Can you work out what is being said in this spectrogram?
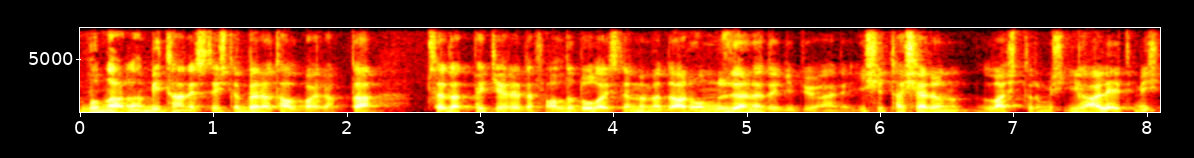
Bunlardan bir tanesi de işte Berat Albayrak'ta Sedat Peker hedef aldı. Dolayısıyla Mehmet Ağar onun üzerine de gidiyor. Yani işi taşeronlaştırmış, ihale etmiş.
